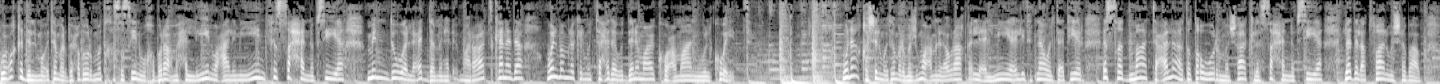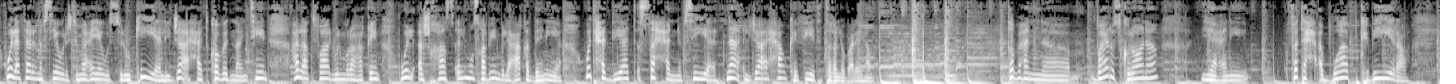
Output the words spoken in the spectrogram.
وعقد المؤتمر بحضور متخصصين وخبراء محليين وعالميين في الصحة النفسية من دول عدة من الإمارات كندا والمملكة المتحدة والدنمارك وعمان والكويت وناقش المؤتمر مجموعة من الأوراق العلمية اللي تتناول تأثير الصدمات على تطور مشاكل الصحة النفسية لدى الأطفال والشباب والآثار النفسية والاجتماعية والسلوكية لجائحة كوفيد 19 على الأطفال والمراهقين والأشخاص المصابين بالإعاقة الذهنية وتحديات الصحة النفسية أثناء الجائحة وكيفية التغلب عليها. طبعا آه، فيروس كورونا يعني فتح أبواب كبيرة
